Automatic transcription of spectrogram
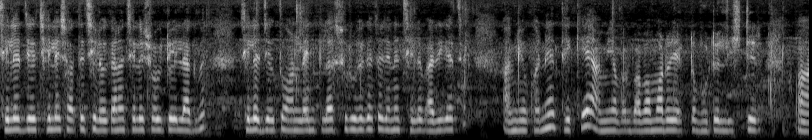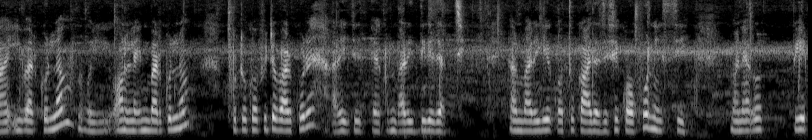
ছেলের যে, ছেলে সাথে ছিল, কেন ছেলে সই টই লাগবে? ছেলের যেহেতু অনলাইন ক্লাস শুরু হয়ে গেছে যেন ছেলে বাড়ি গেছে। আমি ওখানে থেকে আমি আবার বাবা মার ওই একটা ভোটার লিস্টের ই বার করলাম, ওই অনলাইন বার করলাম ফটোকপিটা বার করে, আর এই যে এখন বাড়ির দিকে যাচ্ছি। কারণ বাড়ি গিয়ে কত কাজ আছে, সে কখন এসছি? মানে এখন পেট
